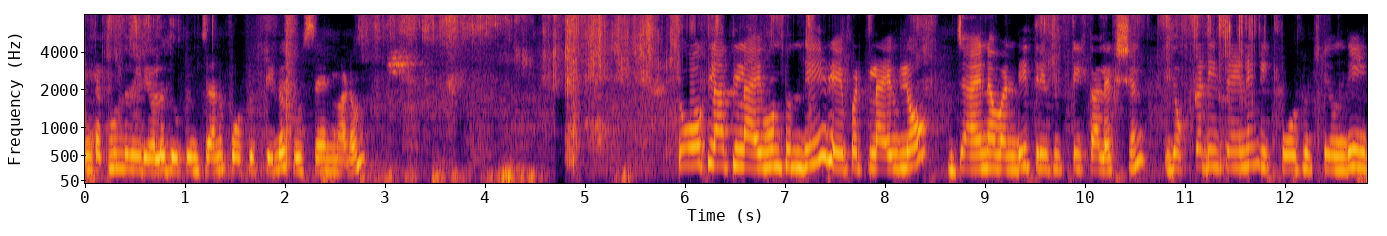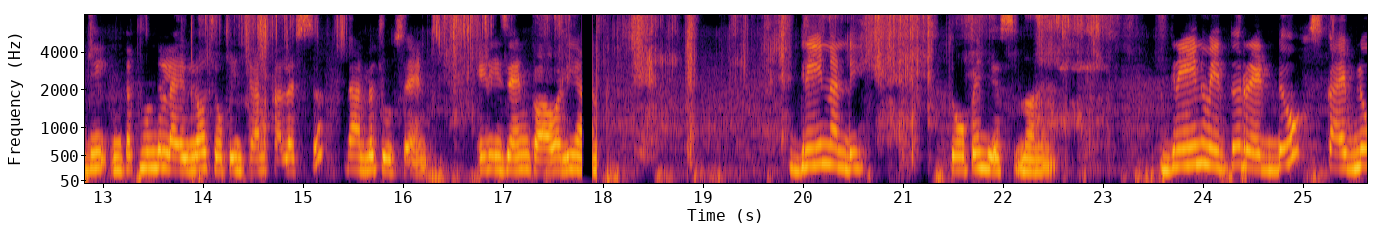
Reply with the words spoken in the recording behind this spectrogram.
ఇంతకుముందు వీడియోలో చూపించాను. ఫోర్ ఫిఫ్టీలో చూసాను మేడం. టూ ఓ క్లాక్ లైవ్ ఉంటుంది. రేపటి లైవ్లో జాయిన్ అవ్వండి. త్రీ ఫిఫ్టీ కలెక్షన్ ఇది ఒక్క డిజైనే మీకు ఫోర్ ఫిఫ్టీ ఉంది. ఇది ఇంతకుముందు లైవ్లో చూపించాను కలర్స్ దాంట్లో చూసేయండి. ఈ డిజైన్ కావాలి అని. గ్రీన్ అండి. ఓపెన్ చేస్తున్నాను green with red sky blue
